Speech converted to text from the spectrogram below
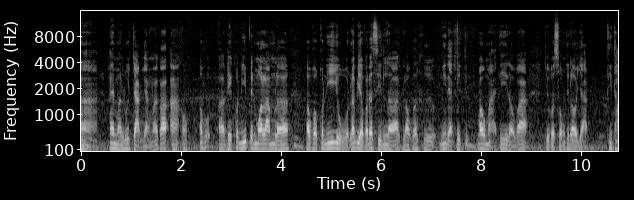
อ่าให้มารู้จักอย่างน้อยก็อ่าเอาเอาเอาเด็กคนนี้เป็นหมอลำเหรอเอาคนคนนี้อยู่ระเบียบวัฒนศิลป์เหรอเราก็คือนี่แหละคือจุดเป้าหมายที่เราว่าจุดประสงค์ที่เราอยากที่ท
